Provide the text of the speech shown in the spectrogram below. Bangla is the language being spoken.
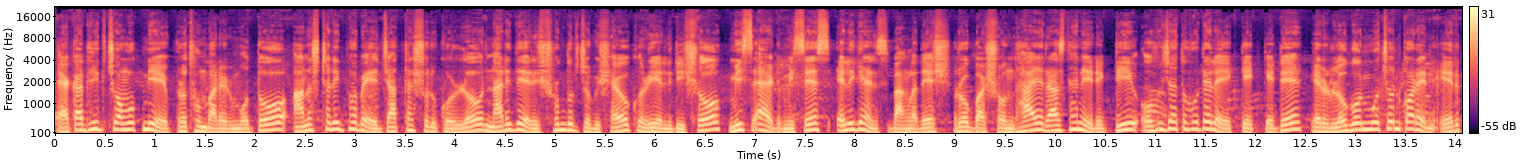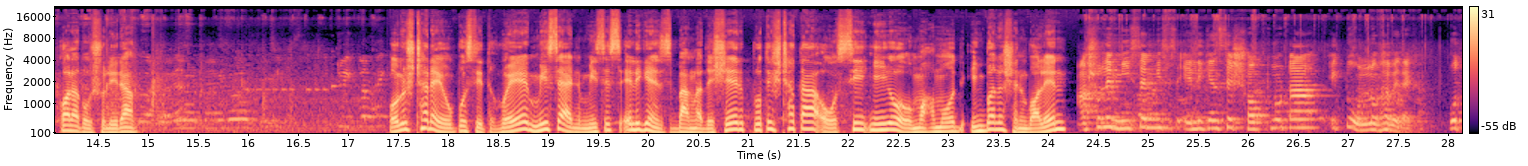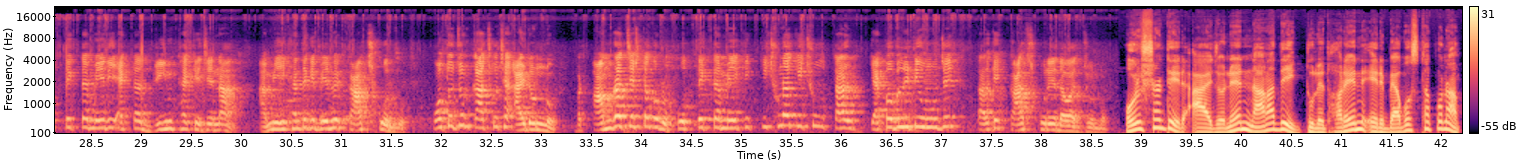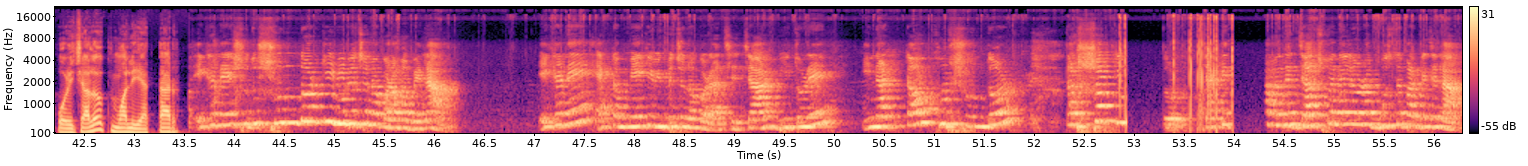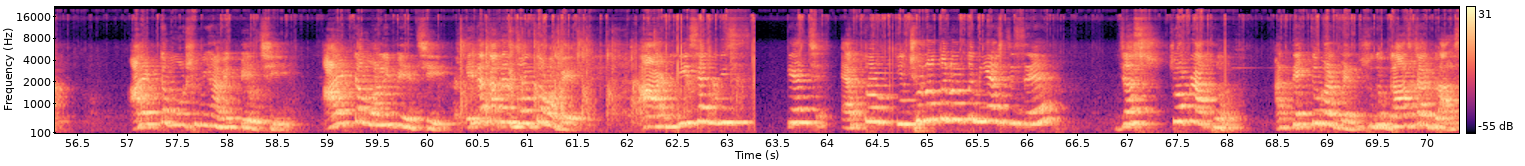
একাধিক চমক নিয়ে প্রথমবারের মতো আনুষ্ঠানিকভাবে যাত্রা শুরু করল নারীদের সৌন্দর্য বিষয়ক reality show Miss and Mrs Elegance Bangladesh রোববার সন্ধ্যায় রাজধানীর একটি অভিজাত হোটেলে কেক কেটে এর লোগো উন্মোচন করেন এর কলাকৌশলীরা। অনুষ্ঠানে উপস্থিত হয়ে মিস অ্যান্ড মিসেস এলিগেন্স বাংলাদেশের প্রতিষ্ঠাতা ও সিইও মোহাম্মদ ইকবাল হোসেন বলেন আসলে মিস অ্যান্ড মিসেস এলিগেন্সের স্বপ্নটা একটু অন্যভাবে দেখা। প্রত্যেকটা মেয়েরই একটা ড্রিম থাকে যে না আমি এখান থেকে বের হয়ে কাজ করব। কতজন কাজ করছে আই ডোন্ট নো বাট আমরা চেষ্টা করব প্রত্যেকটা মেয়েকে কিছু না কিছু তার ক্যাপাবিলিটি অনুযায়ী তাকে কাজ করে দেওয়ার জন্য। অনুষ্ঠানটির আয়োজনের নানা দিক তুলে ধরেন এর ব্যবস্থাপনা পরিচালক মলি আক্তার। এখানে শুধু সুন্দরকে বিবেচনা করা হবে না এখানে একটা মেয়েকে বিবেচনা করা আছে, যার ভিতরে ইনারটাও খুব সুন্দর, তার সব যাকে আমাদের জাজ প্যানেলে ওরা বুঝতে পারবে যে না, আরেকটা মৌসুমি হামিদ পেয়েছি, আরেকটা মলি পেয়েছি, এটা তাদের বলতে হবে। আর মিস অ্যান্ড মিসেস এত কিছু নতুনত্ব নিয়ে আসতেছে জাস্ট চোখ রাখুন, আর দেখতে পারবেন, শুধু গাছ আর গ্লাস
